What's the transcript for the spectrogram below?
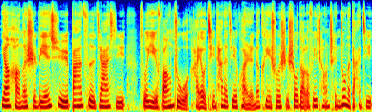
央行呢是连续八次加息，所以房主还有其他的借款人呢可以说是受到了非常沉重的打击。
